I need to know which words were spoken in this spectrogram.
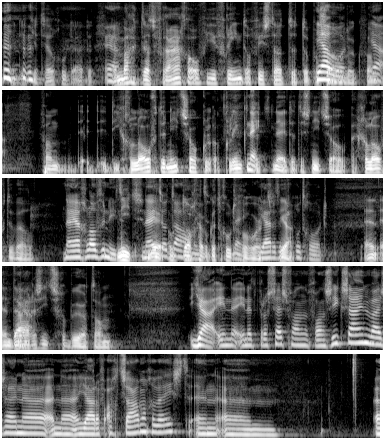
dat je het heel goed uitlegt. Ja. En mag ik dat vragen over je vriend of is dat te persoonlijk? Ja, van, ja. van, die geloofde niet, zo klinkt nee. het? Nee, dat is niet zo. Geloofde wel. Nee, hij geloofde niet. Niet? Nee, nee totaal toch niet. heb ik het goed nee. gehoord. Ja, dat heb ik goed gehoord. En, en daar is iets gebeurd dan? Ja, in, in het proces van, van ziek zijn. Wij zijn uh, een, een, jaar of acht samen geweest. En um, uh,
